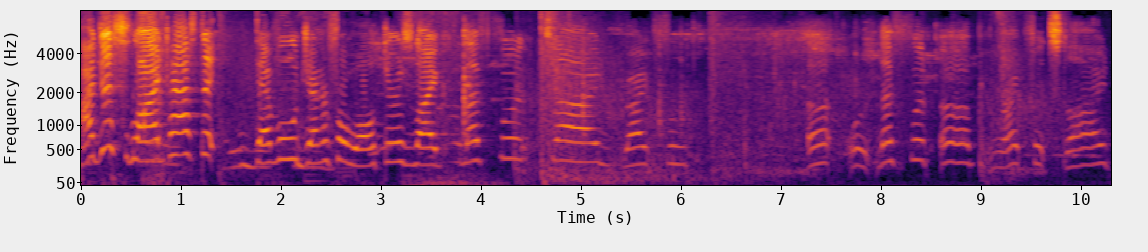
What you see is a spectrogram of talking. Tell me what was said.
I just slide past it. Devil Jennifer Walters like left foot slide, right foot up, or left foot up, right foot slide.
